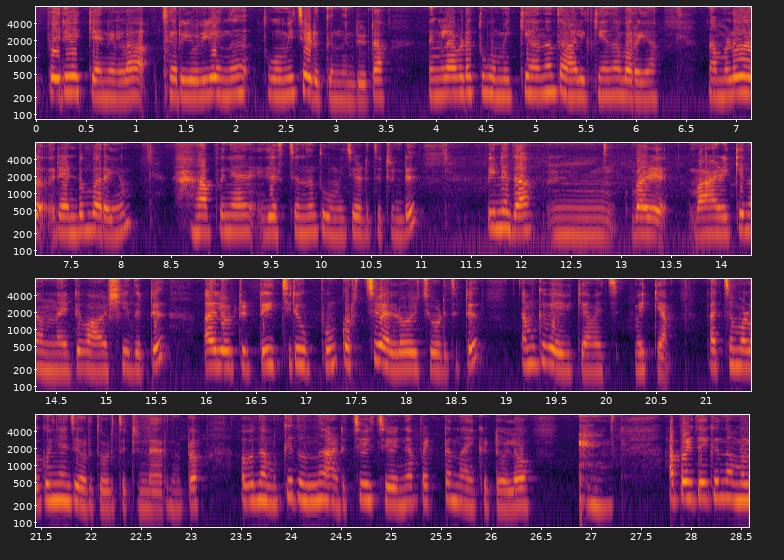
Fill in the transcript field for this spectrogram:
ഉപ്പേരി വെക്കാനുള്ള ചെറിയുള്ളി ഒന്ന് തൂമിച്ചെടുക്കുന്നുണ്ട് കേട്ടോ നിങ്ങളവിടെ താളിക്കുക എന്നാ പറയുക നമ്മൾ രണ്ടും പറയും. അപ്പോൾ ഞാൻ ജസ്റ്റ് ഒന്ന് തൂമിച്ചെടുത്തിട്ടുണ്ട്. പിന്നെ ഇതാ വഴ വാഴയ്ക്ക് നന്നായിട്ട് വാഷ് ചെയ്തിട്ട് അതിലോട്ടിട്ട് ഇച്ചിരി ഉപ്പും കുറച്ച് വെള്ളം ഒഴിച്ചു കൊടുത്തിട്ട് നമുക്ക് വേവിക്കാൻ വെച്ച് വെക്കാം. പച്ചമുളകും ഞാൻ ചേർത്ത് കൊടുത്തിട്ടുണ്ടായിരുന്നു കേട്ടോ. അപ്പോൾ നമുക്കിതൊന്ന് അടച്ച് വെച്ച് കഴിഞ്ഞാൽ പെട്ടെന്നായി കിട്ടുമല്ലോ. അപ്പോഴത്തേക്കും നമ്മൾ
